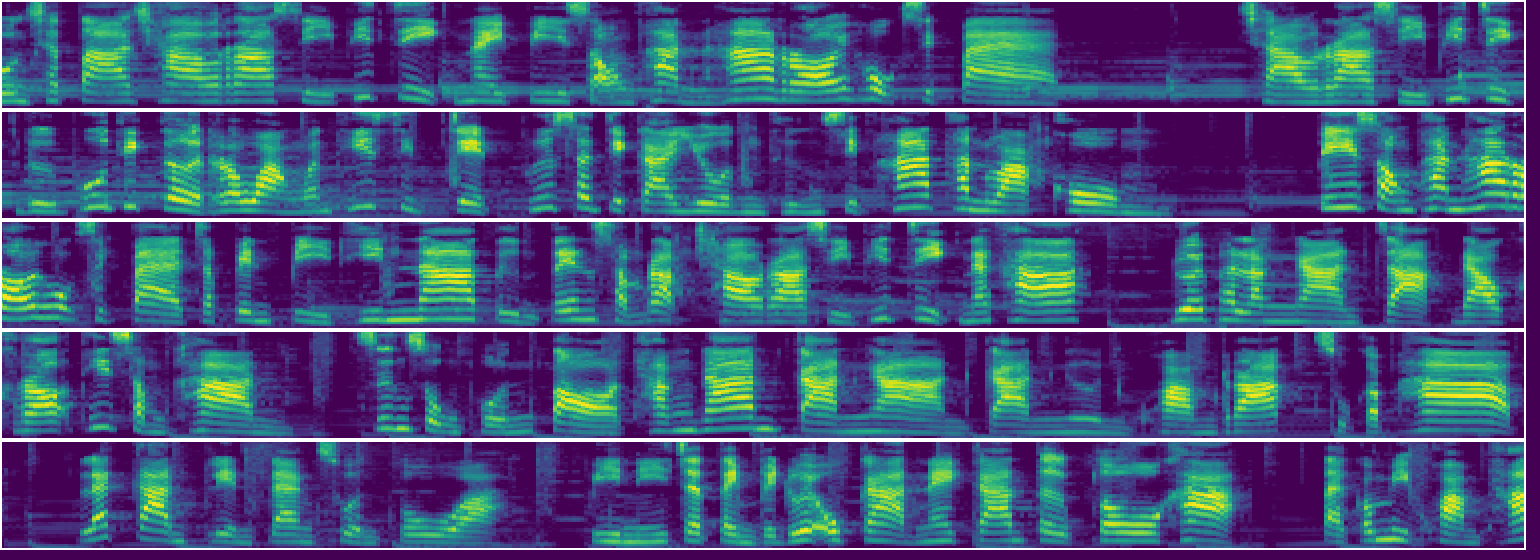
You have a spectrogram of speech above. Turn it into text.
วงชะตาชาวราศีพิจิกในปี 2568 ชาวราศีพิจิกหรือผู้ที่เกิดระหว่างวันที่ 17 พฤศจิกายนถึง 15 ธันวาคม ปี 2568 จะเป็นปีที่น่าตื่นเต้นสำหรับชาวราศีพิจิกนะคะ ด้วยพลังงานจากดาวเคราะห์ที่สำคัญ ซึ่งส่งผลต่อทั้งด้านการงาน การเงิน ความรัก สุขภาพ และการเปลี่ยนแปลงส่วนตัว ปีนี้จะเต็มไปด้วยโอกาสในการเติบโตค่ะ แต่ก็มีความท้า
